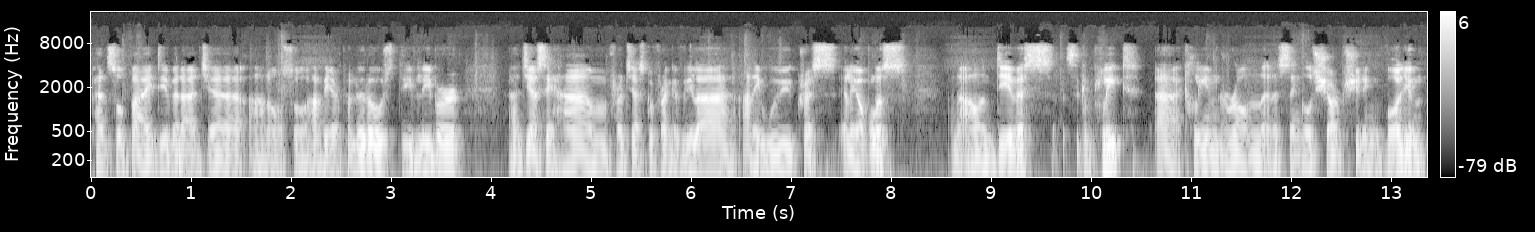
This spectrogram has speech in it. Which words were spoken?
penciled by David Aja, and also Javier Pulido, Steve Lieber, uh, Jesse Hamm, Francesco Francavilla, Annie Wu, Chris Eliopoulos and Alan Davis. It's the complete uh, acclaimed run in a single sharpshooting volume.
